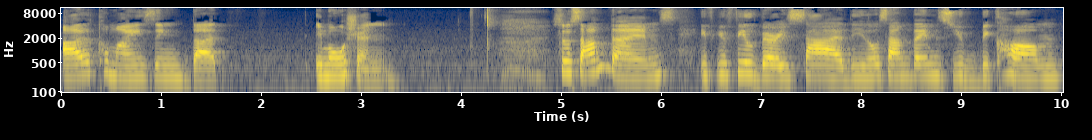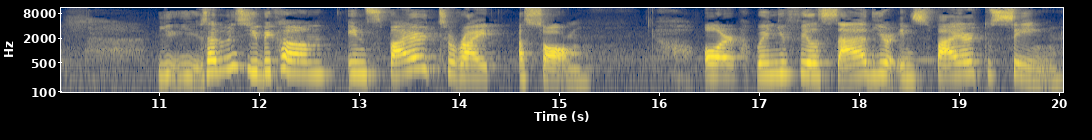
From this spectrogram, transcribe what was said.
alchemizing that emotion. So sometimes, if you feel very sad, you know, sometimes you become you, you sometimes you become inspired to write a song or when you feel sad you're inspired to sing.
